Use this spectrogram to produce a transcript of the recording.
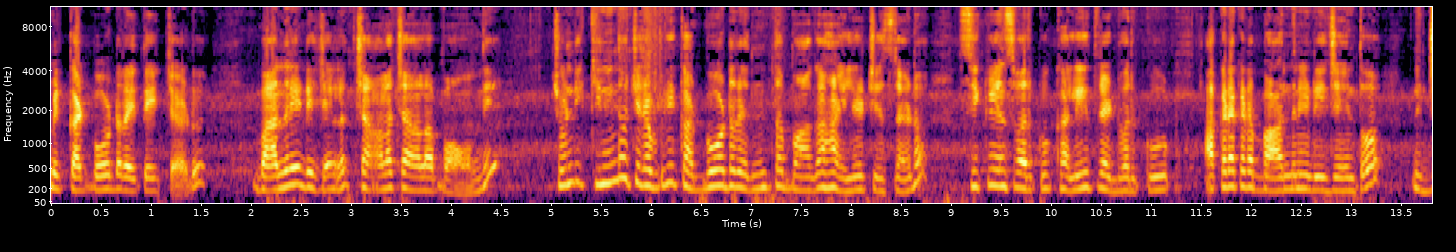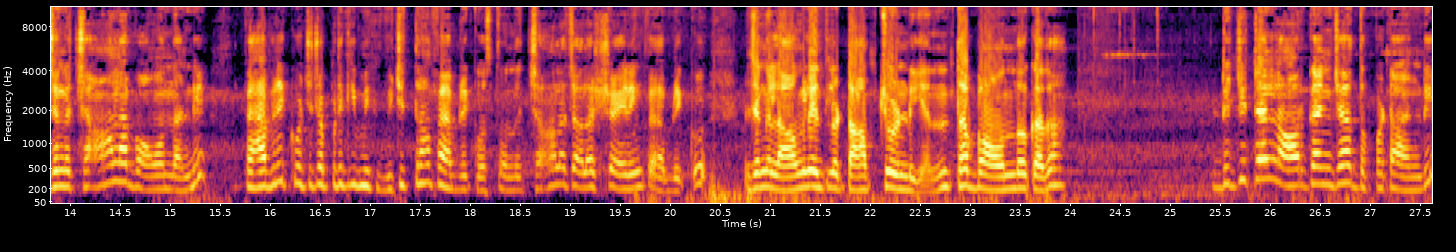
మీకు కట్ బోర్డర్ అయితే ఇచ్చాడు. బాందని డిజైన్లో చాలా చాలా బాగుంది. చూడండి కింద వచ్చేటప్పటికి కట్ బోర్డర్ ఎంత బాగా హైలైట్ చేశాడో. సీక్వెన్స్ వర్క్ కలీ థ్రెడ్ వర్క్ అక్కడక్కడ బాందని డిజైన్తో నిజంగా చాలా బాగుందండి. ఫ్యాబ్రిక్ వచ్చేటప్పటికి మీకు విచిత్ర ఫ్యాబ్రిక్ వస్తుంది. చాలా చాలా షైనింగ్ ఫ్యాబ్రిక్. నిజంగా లాంగ్ లెంత్లో టాప్ చూడండి ఎంత బాగుందో కదా. డిజిటల్ ఆర్గంజా దుప్పటా అండి.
